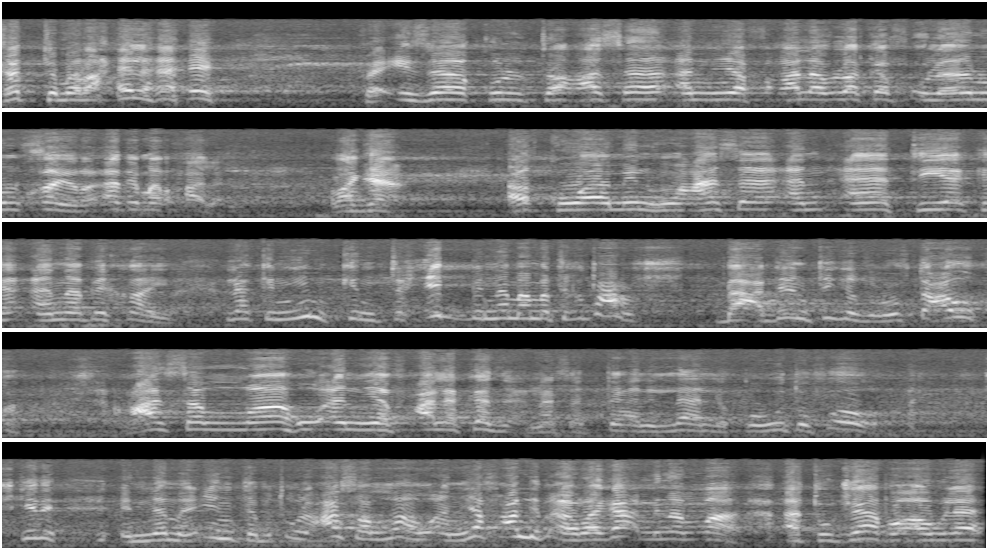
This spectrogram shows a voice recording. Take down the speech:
خدت مراحلها. إيه؟ فإذا قلت عسى أن يفعل لك فلان خيرا ادي مرحلة. رجاء. أقوى منه عسى أن آتيك أنا بخير. لكن يمكن تحب إنما ما تقدرش. بعدين تيجي ظروف تعوقك. عسى الله أن يفعل كذا. نسبتها لله اللي قوته فوق. مش كده؟ إنما أنت بتقول عسى الله أن يفعل يبقى رجاء من الله. أتجاب أو لا؟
